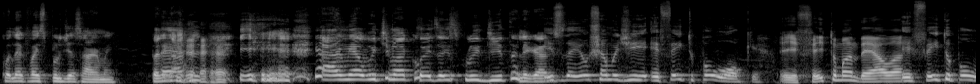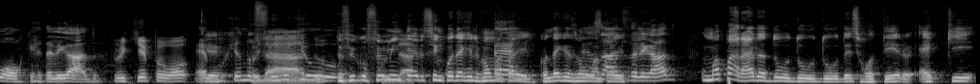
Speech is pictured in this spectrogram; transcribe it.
quando é que vai explodir essa arma, hein? Tá ligado? E, a arma é a última coisa a explodir, tá ligado? Isso daí eu chamo de efeito Paul Walker. Efeito Mandela. Efeito Paul Walker, tá ligado? Por que, pô? É Que? porque no Cuidado. filme que o. Tu fica o filme Cuidado. inteiro assim, quando é que eles vão matar É. ele? Quando é que eles vão matar ele? Exato, tá ligado? Uma parada do, do, do- desse roteiro é que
